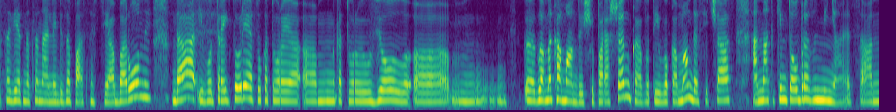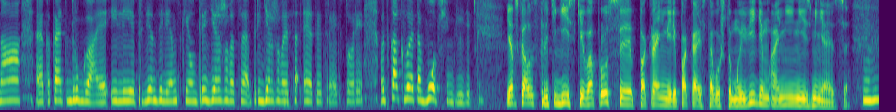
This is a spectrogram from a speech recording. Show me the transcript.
Совет национальной безопасности, безопасности и обороны, да, и вот траектория, ту, которая, эм, которую ввел эм, главнокомандующий Порошенко, вот его команда сейчас, она каким-то образом меняется, она э, какая-то другая, или президент Зеленский, он придерживается, придерживается этой траектории. Вот как вы это в общем видите? Я бы сказал, стратегические вопросы, по крайней мере, пока из того, что мы видим, они не изменяются. Угу.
